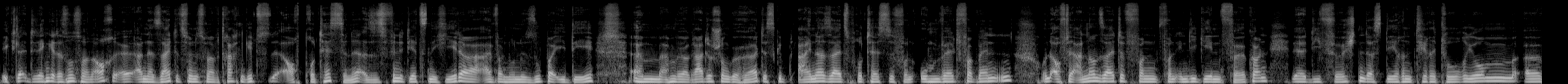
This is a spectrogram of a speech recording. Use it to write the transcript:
ich denke, das muss man auch äh, an der Seite zumindest mal betrachten, gibt es auch Proteste. Ne? Also es findet jetzt nicht jeder einfach nur eine super Idee. Ähm, haben wir ja gerade schon gehört. Es gibt einerseits Proteste von Umweltverbänden und auf der anderen Seite von, von indigenen Völkern, äh, die fürchten, dass deren Territorium äh,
